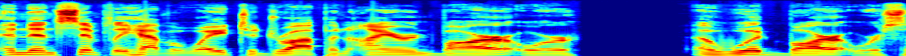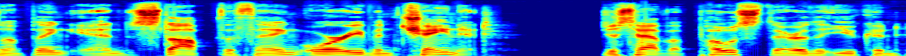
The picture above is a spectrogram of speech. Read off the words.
and then simply have a way to drop an iron bar or a wood bar or something and stop the thing or even chain it. Just have a post there that you can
